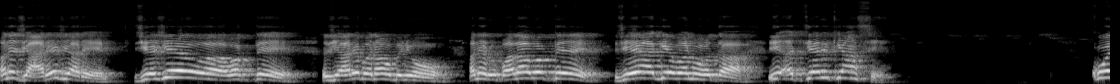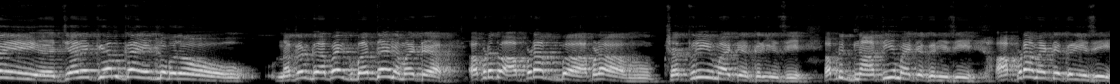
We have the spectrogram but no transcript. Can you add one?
અને જ્યારે જ્યારે જે જે વખતે જ્યારે બનાવ બન્યો અને રૂપાલા વખતે જે આગેવાનો હતા, એ અત્યારે ક્યાં છે? કોઈ અત્યારે કેમ કાંઈ એટલો બધો નગર ભાઈ બધાને માટે આપણે તો આપણા આપણા ક્ષત્રિય માટે કરીએ છીએ, આપણી જ્ઞાતિ માટે કરીએ છીએ, આપણા માટે કરીએ છીએ.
